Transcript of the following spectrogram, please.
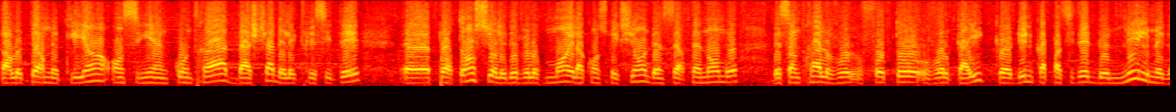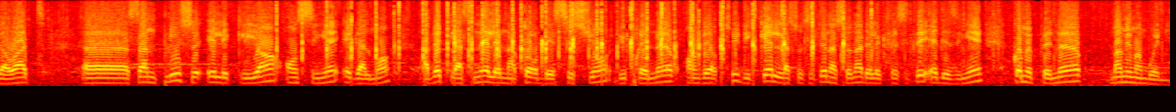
par le terme client ont signé un contrat d'achat d'électricité portant sur le développement et la construction d'un certain nombre de centrales photovoltaïques d'une capacité de 1000 MW euh, San Plus et les clients ont signé également avec la SNEL un accord de cession du preneur en vertu duquel la Société nationale d'électricité est désignée comme preneur Mami Mambweni.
